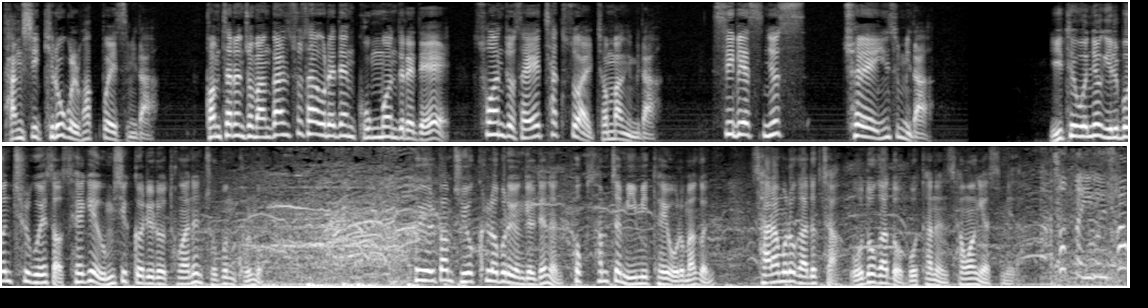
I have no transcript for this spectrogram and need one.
당시 기록을 확보했습니다. 검찰은 조만간 수사 의뢰된 공무원들에 대해 소환 조사에 착수할 전망입니다. CBS 뉴스 최인수입니다. 이태원역 일본 출구에서 세계 음식거리로 통하는 좁은 골목. 토요일 밤 주요 클럽으로 연결되는 폭 3.2m의 오르막은 사람으로 가득 차 오도 가도 못하는 상황이었습니다. 쳤다 이거 사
